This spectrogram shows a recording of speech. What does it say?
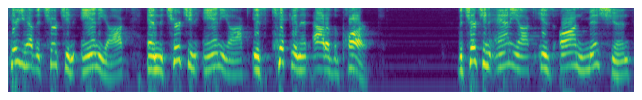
here you have the church in Antioch, and the church in Antioch is kicking it out of the park. The church in Antioch is on mission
